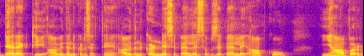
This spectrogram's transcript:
डायरेक्ट ही आवेदन कर सकते हैं। आवेदन करने से पहले, सबसे पहले आपको यहाँ पर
